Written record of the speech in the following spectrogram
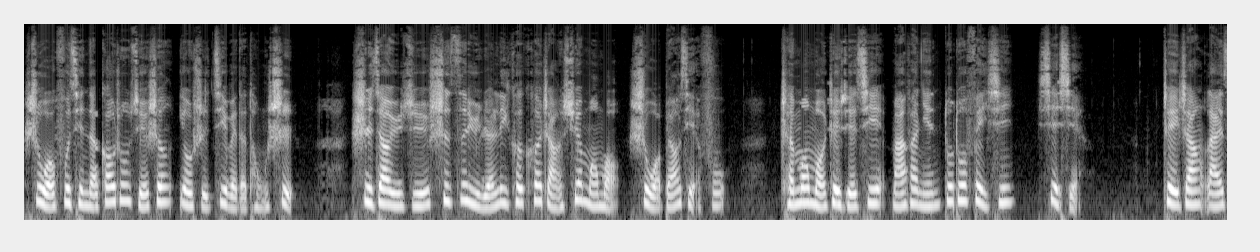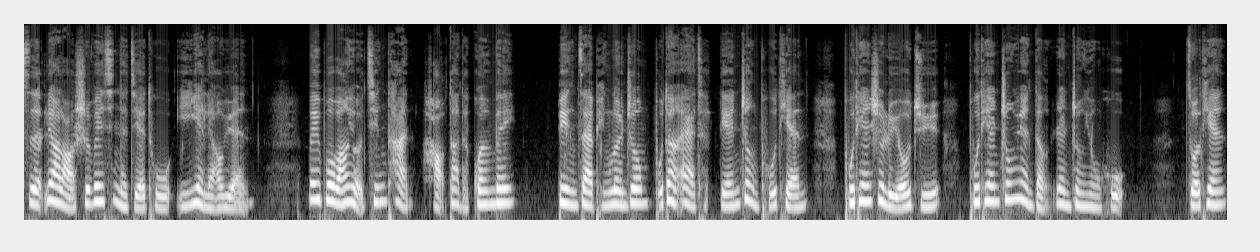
是我父亲的高中学生，又是纪委的同事。市教育局师资与人力科科长薛某某是我表姐夫。陈某某这学期麻烦您多多费心，谢谢。这张来自廖老师微信的截图一夜燎原，微博网友惊叹好大的官威，并在评论中不断艾特廉政莆田、莆田市旅游局、莆田中院等认证用户。昨天，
